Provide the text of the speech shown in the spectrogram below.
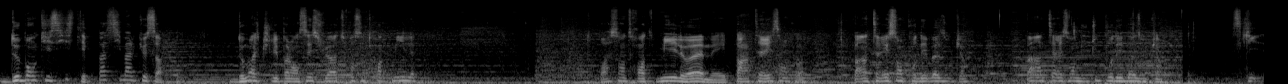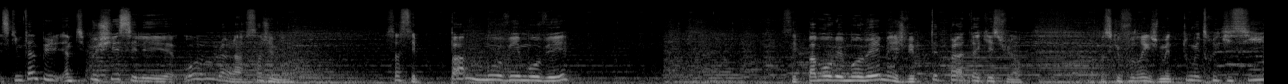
deux, banques ici, c'était pas si mal que ça. Dommage que je l'ai pas lancé celui-là, 330 000. 330 000, ouais, mais pas intéressant quoi. Pas intéressant pour des bazookas. Pas intéressant du tout pour des bazookas. Ce qui, ce qui me fait un, un petit peu chier, c'est les... Oh là là, ça j'aime bien. Ça c'est pas mauvais mauvais. C'est pas mauvais mauvais, mais je vais peut-être pas l'attaquer celui-là. Parce qu'il faudrait que je mette tous mes trucs ici.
